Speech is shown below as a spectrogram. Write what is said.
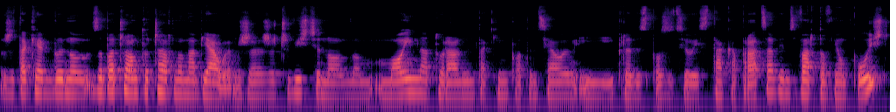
że tak jakby no, zobaczyłam to czarno na białym, że rzeczywiście no, no, moim naturalnym takim potencjałem i predyspozycją jest taka praca, więc warto w nią pójść,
